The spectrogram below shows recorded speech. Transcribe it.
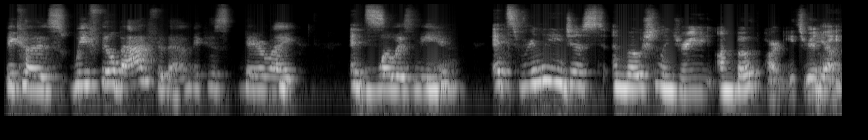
because we feel bad for them because they're like, It's "Woe is me." Yeah. It's really just emotionally draining on both parties, really. Yeah.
